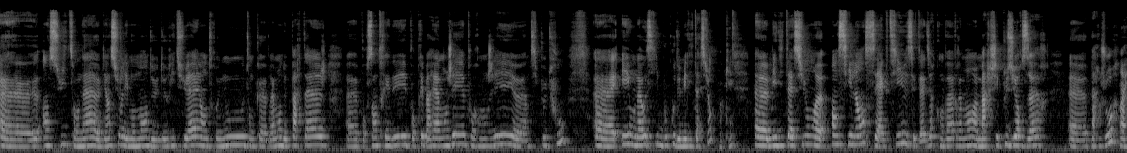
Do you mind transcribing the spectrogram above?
Euh, ensuite, on a euh, bien sûr les moments de, de rituel entre nous, donc euh, vraiment de partage euh, pour s'entraider, pour préparer à manger, pour ranger, un petit peu tout. Et on a aussi beaucoup de méditation. Méditation en silence et active, c'est-à-dire qu'on va vraiment marcher plusieurs heures par jour. Ouais.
